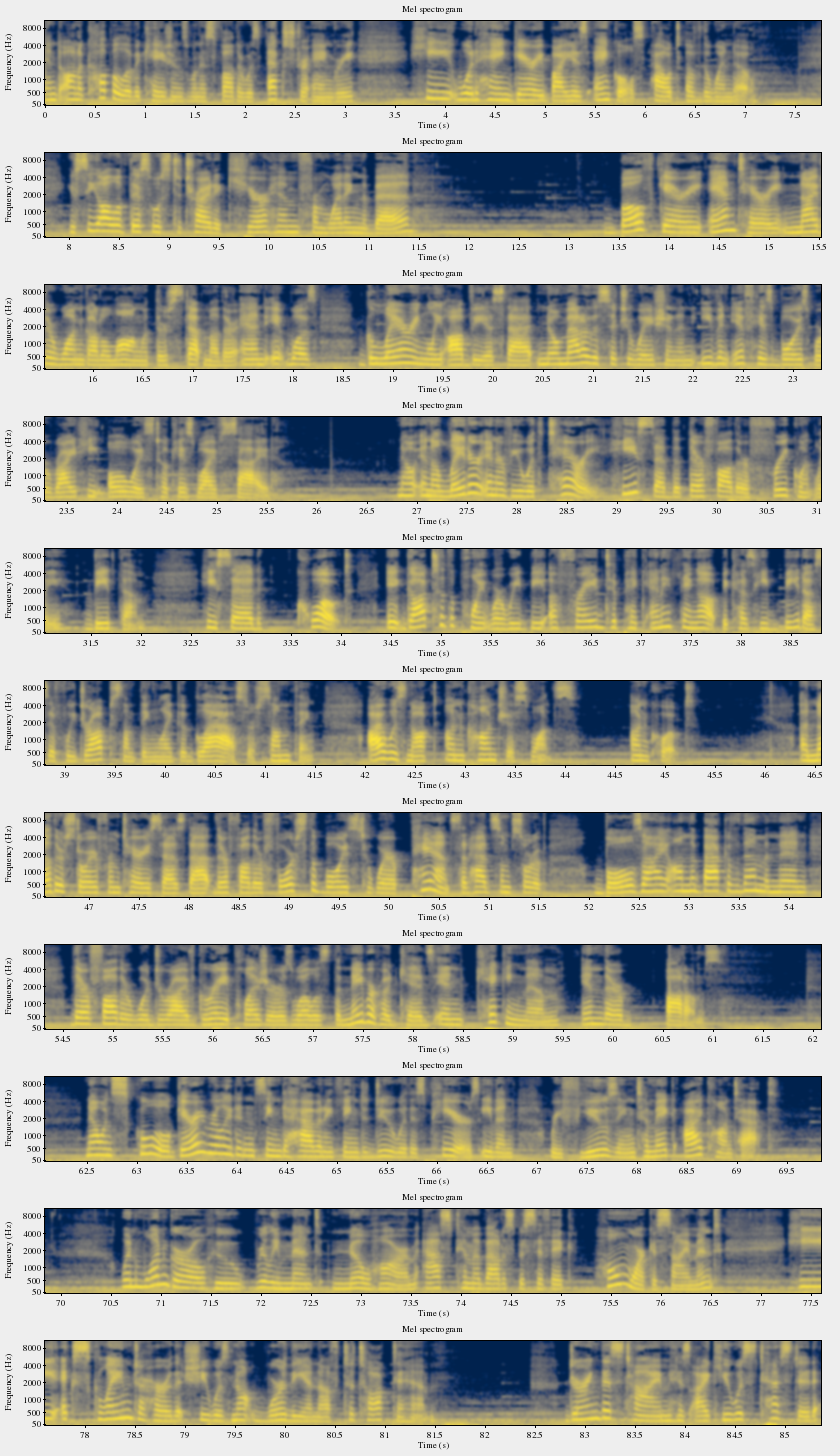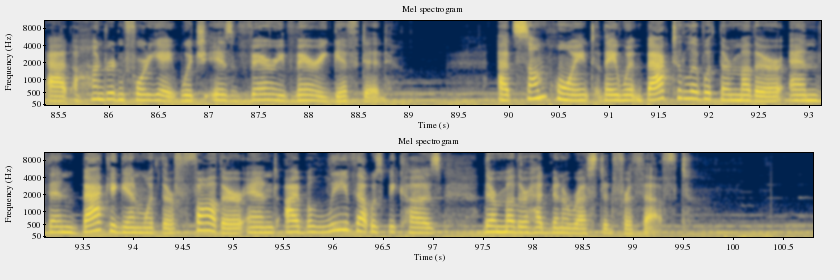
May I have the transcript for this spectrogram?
and on a couple of occasions when his father was extra angry, he would hang Gary by his ankles out of the window. You see, all of this was to try to cure him from wetting the bed. Both Gary and Terry, neither one got along with their stepmother, and it was glaringly obvious that no matter the situation, and even if his boys were right, he always took his wife's side. Now, in a later interview with Terry, he said that their father frequently beat them. He said, quote, it got to the point where we'd be afraid to pick anything up because he'd beat us if we dropped something like a glass or something. I was knocked unconscious once. Unquote. Another story from Terry says that their father forced the boys to wear pants that had some sort of bullseye on the back of them, and then their father would derive great pleasure, as well as the neighborhood kids, in kicking them in their bottoms. Now, in school, Gary really didn't seem to have anything to do with his peers, even refusing to make eye contact. When one girl who really meant no harm asked him about a specific homework assignment, he exclaimed to her that she was not worthy enough to talk to him. During this time, his IQ was tested at 148, which is very, very gifted. At some point, they went back to live with their mother and then back again with their father, and I believe that was because their mother had been arrested for theft.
